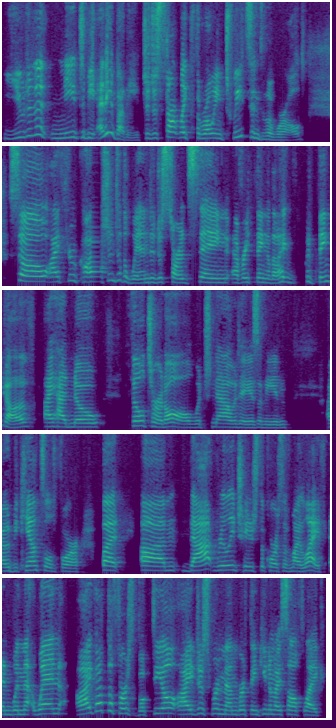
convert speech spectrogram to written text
you didn't need to be anybody to just start like throwing tweets into the world. So I threw caution to the wind and just started saying everything that I could think of. I had no filter at all, which nowadays, I mean, I would be canceled for. But um, that really changed the course of my life. And when that when I got the first book deal, I just remember thinking to myself, like,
